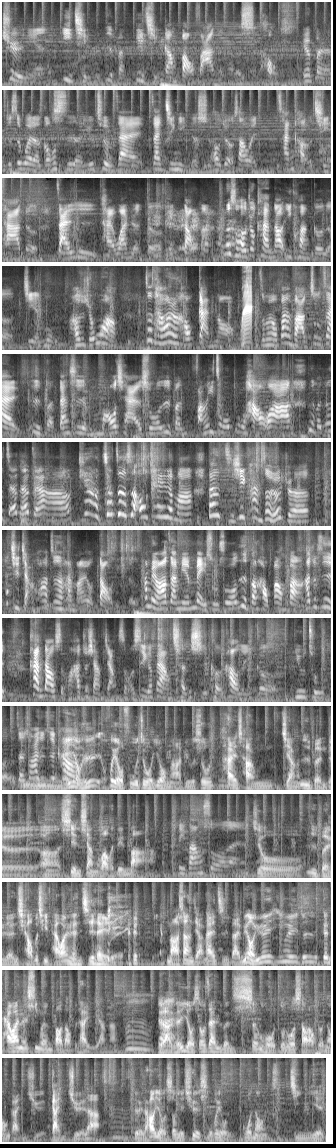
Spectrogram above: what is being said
去年疫情，日本疫情刚爆发的的时候，因为本人就是为了公司的 YouTube 在在经营的时候，就有稍微。参考了其他的在日台湾人的频道嘛，那时候就看到一宽哥的节目，然后就觉得哇，这台湾人好敢哦，怎么有办法住在日本，但是毛起来说日本防疫这么不好啊，日本就是怎样怎样怎样啊，天啊，这真的是 OK 的吗？但是仔细看之后，你就觉得其实讲话真的还蛮有道理的，他没有要在那边媚俗说日本好棒棒，他就是。看到什么他就想讲什么，是一个非常诚实可靠的一个 YouTuber。只能说他就是靠、嗯、没有，可是会有副作用啊。比如说太常讲日本的呃现象的话会被骂。比方说嘞，就日本人瞧不起台湾人之类的，马上讲太直白。没有，因为因为就是跟台湾的新闻报道不太一样啊。嗯，对啊。可是有时候在日本生活，多多少少会有那种感觉，感觉啦。嗯，对。然后有时候也确实会有过那种经验。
